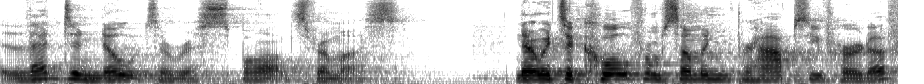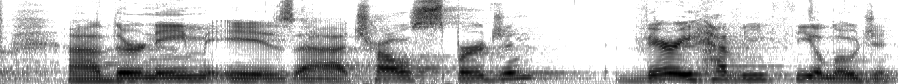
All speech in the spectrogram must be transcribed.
that denotes a response from us. Now, it's a quote from someone perhaps you've heard of. Uh, their name is uh, Charles Spurgeon, very heavy theologian.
